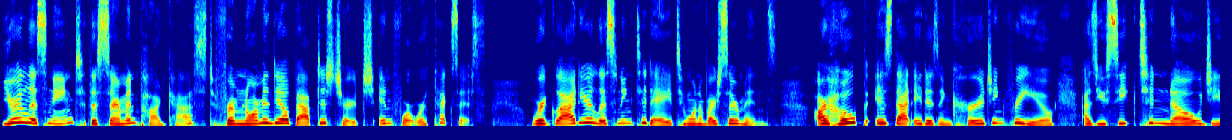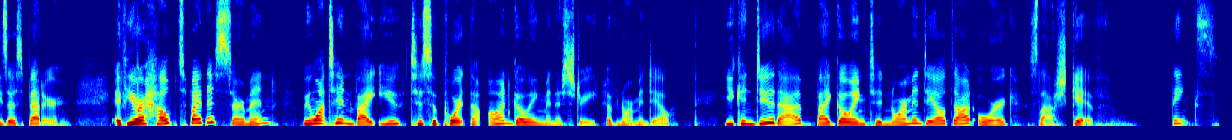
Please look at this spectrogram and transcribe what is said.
You're listening to the Sermon Podcast from Normandale Baptist Church in Fort Worth, Texas. We're glad you're listening today to one of our sermons. Our hope is that it is encouraging for you as you seek to know Jesus better. If you are helped by this sermon, we want to invite you to support the ongoing ministry of Normandale. You can do that by going to normandale.org/give. Thanks.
